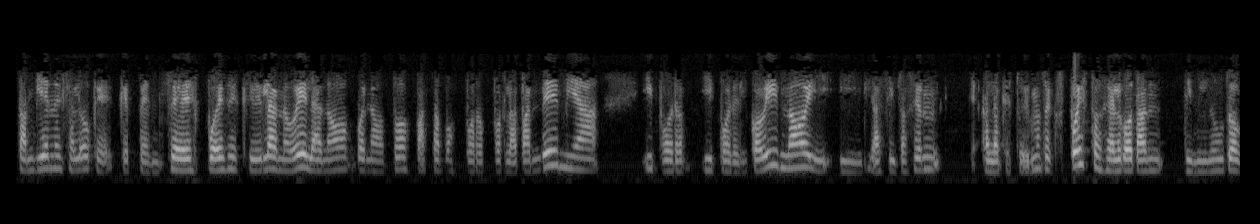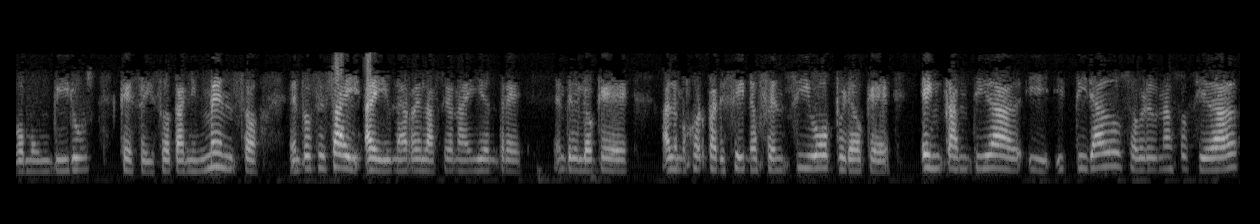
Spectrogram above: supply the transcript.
también es algo que, que pensé después de escribir la novela, ¿no? Bueno, todos pasamos por, por la pandemia y por, y por el COVID, ¿no? Y, y la situación a la que estuvimos expuestos de algo tan diminuto como un virus que se hizo tan inmenso. Entonces hay, hay una relación ahí entre, entre lo que a lo mejor parece inofensivo, pero que en cantidad y, y tirado sobre una sociedad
